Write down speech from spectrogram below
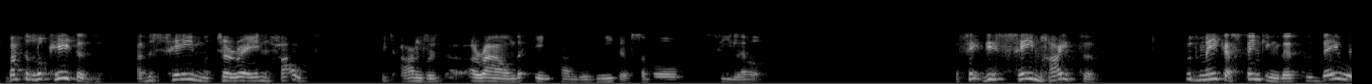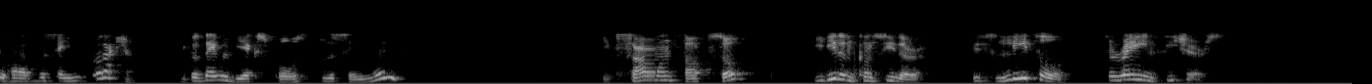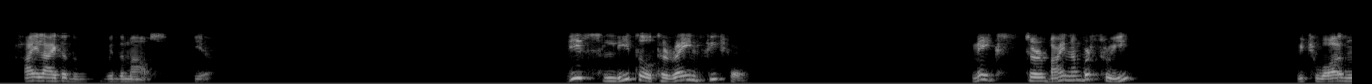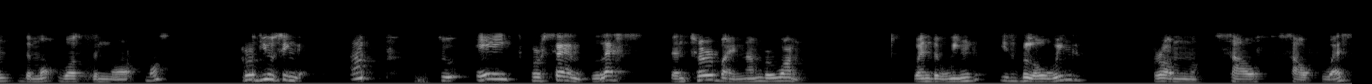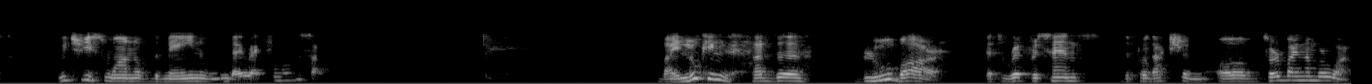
but located at the same terrain height, which is around 800 meters above sea level. This same height could make us thinking that they will have the same production because they will be exposed to the same winds. If someone thought so, he didn't consider these little terrain features highlighted with the mouse here. This little terrain feature makes turbine number three, which was the, was the northmost, producing to 8% less than turbine number one when the wind is blowing from south southwest, which is one of the main wind direction of the site. By looking at the blue bar that represents the production of turbine number one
